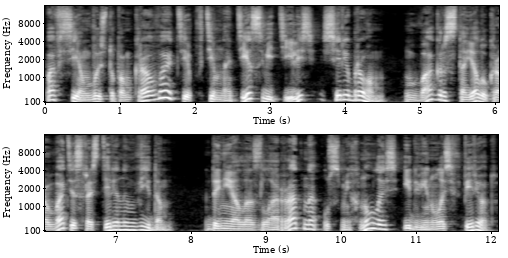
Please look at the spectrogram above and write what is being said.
по всем выступам кровати в темноте светились серебром. Вагр стоял у кровати с растерянным видом. Даниэла злорадно усмехнулась и двинулась вперед.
